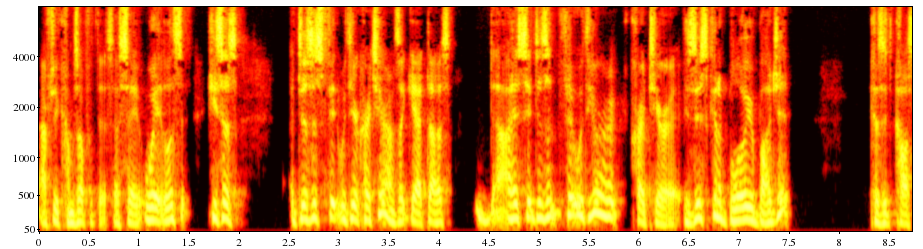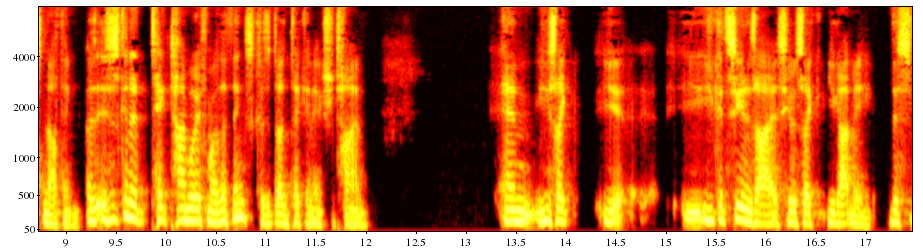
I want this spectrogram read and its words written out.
after he comes up with this, I say, wait, listen. He says, does this fit with your criteria? I was like, yeah, it does. I say, it does it fit with your criteria? Is this going to blow your budget? Because it costs nothing. Is this going to take time away from other things? Because it doesn't take any extra time. And he's like, yeah, you could see in his eyes, he was like, You got me. This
